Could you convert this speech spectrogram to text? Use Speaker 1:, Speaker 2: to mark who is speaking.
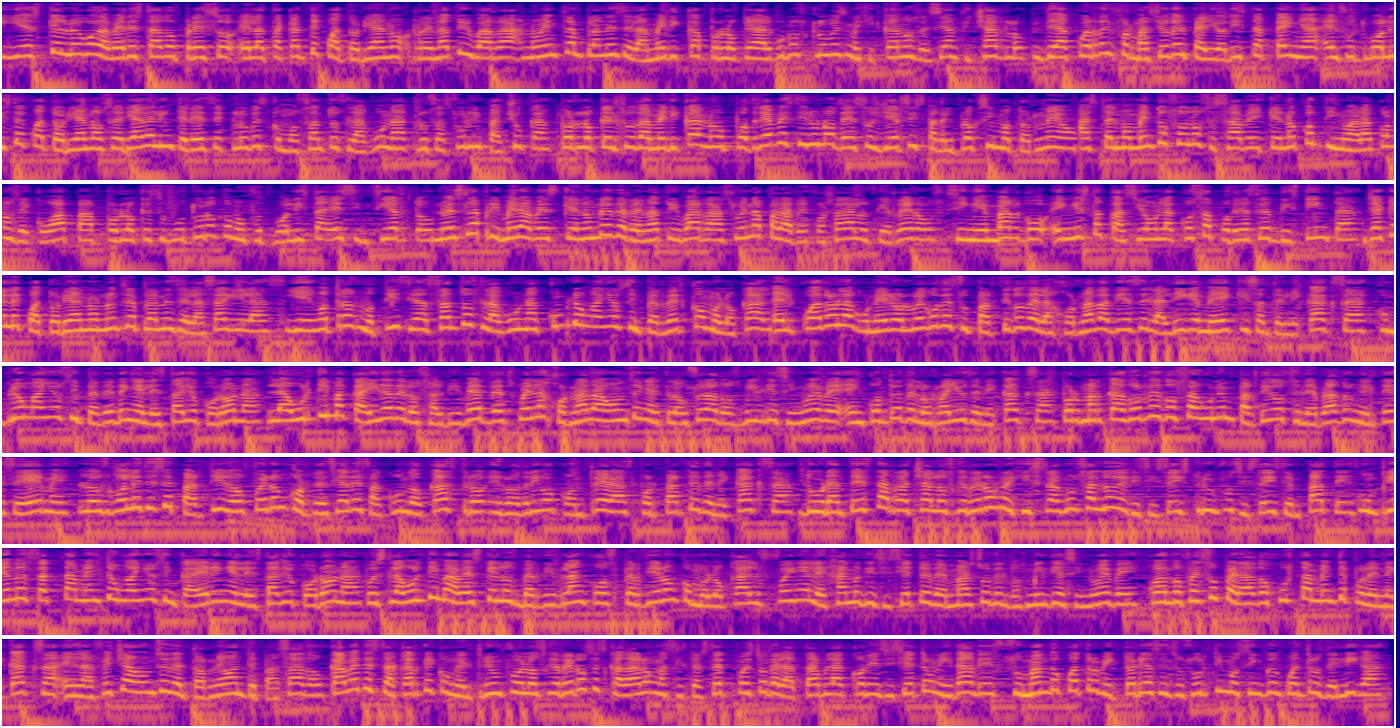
Speaker 1: Y es que luego de haber estado preso, el atacante ecuatoriano Renato Ibarra no entra en planes del América por lo que algunos clubes mexicanos desean ficharlo. De acuerdo a información del periodista Peña, el futbolista ecuatoriano sería del interés de clubes como Santos Laguna, Cruz Azul y Pachuca, por lo que el sudamericano podría vestir uno de esos jerseys para el próximo torneo. Hasta el momento solo se sabe que no continuará con los de Coapa, por lo que su futuro como futbolista es incierto. No es la primera vez que el nombre de Renato Ibarra suena para reforzar a los guerreros, sin embargo, en esta ocasión la cosa podría ser distinta, ya que el ecuatoriano no entre planes de las Águilas. Y en otras noticias, Santos Laguna cumple un año sin perder como local. El cuadro lagunero, luego de su partido de la jornada 10 de la Liga MX ante Necaxa, cumplió un año sin perder en el Estadio Corona. La última caída de los albiverdes fue en la jornada 11 en el Clausura 2019 en contra de los Rayos de Necaxa, por marcador de 2 a 1 en partido celebrado en el TCM. Los goles de ese partido fueron cortesía de Facundo Castro y Rodrigo Contreras por parte de Necaxa. Durante esta racha, los guerreros registran un saldo de 16 triunfos y 6 empates, cumpliendo exactamente un año sin caer en el Estadio Corona, pues la última vez que los verdiblancos perdieron como local fue en el lejano 17 de marzo del 2019, cuando fue superado justamente por el Necaxa en la fecha 11 del torneo antepasado. Cabe destacar que con el triunfo los guerreros escalaron hasta el tercer puesto de la tabla con 17 unidades, sumando 4 victorias en sus últimos 5 encuentros de liga,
